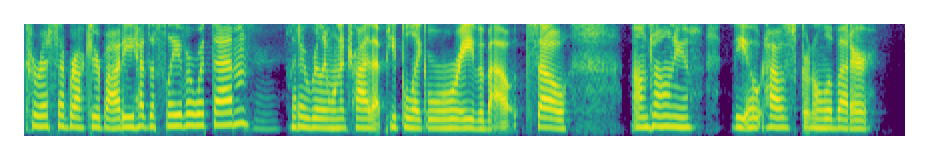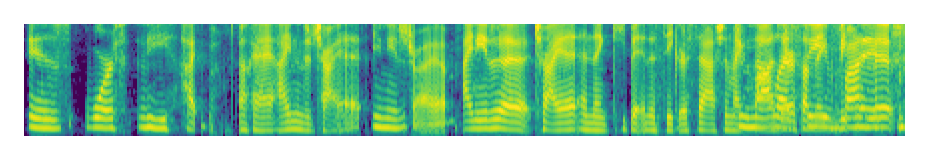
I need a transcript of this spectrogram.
Carissa Brock Your Body has a flavor with them mm-hmm. that I really want to try that people like rave about. So I'm telling you, the Oat Haus granola butter is worth the hype. okay, I need to try it. You need to try it. I need to try it and then keep it in a secret stash in my Do closet or something Steve find because it.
